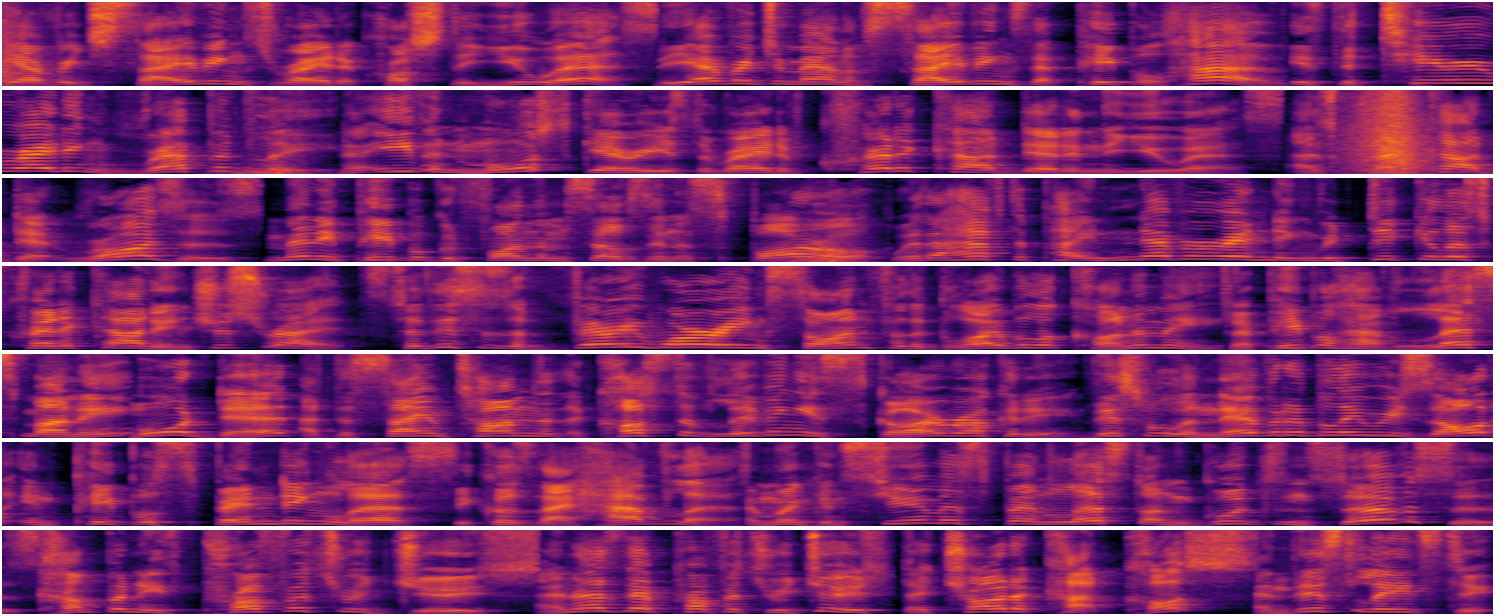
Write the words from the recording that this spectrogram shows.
the average savings rate across the US. The average amount of savings that people have is deteriorating rapidly. Now, even more scary is the rate of credit card debt in the US. As credit card debt rises, many people could find themselves in a spiral where they have to pay never ending ridiculous credit card interest rates. So, this is a very worrying sign for the global economy. So, people have less money, more debt, at the same time that the cost of living is skyrocketing. This will inevitably result in people spending less because they have less. And when consumers spend less on goods and services, companies' profits reduce. And as their profits reduce, they try to cut costs, and this leads to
